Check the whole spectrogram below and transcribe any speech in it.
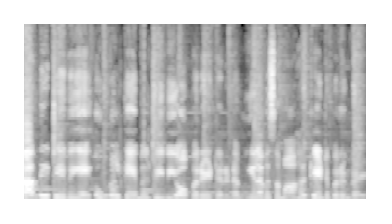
தந்தி டிவியை உங்கள் கேபிள் டிவி ஆபரேட்டரிடம் இலவசமாக கேட்டு பெறுங்கள்.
